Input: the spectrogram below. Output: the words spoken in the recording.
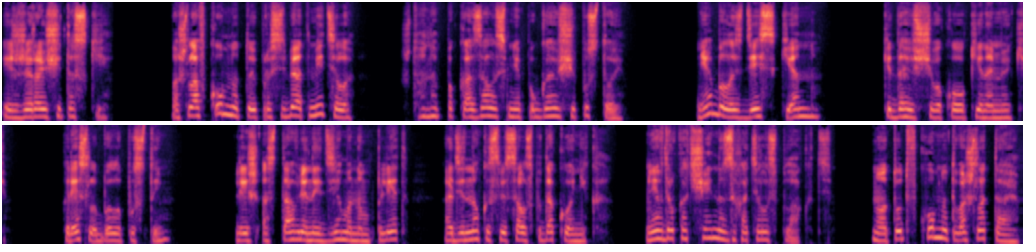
и сжирающей тоски. Вошла в комнату и про себя отметила, что она показалась мне пугающе пустой. Не было здесь Кенна, кидающего колки и намеки. Кресло было пустым. Лишь оставленный демоном плед одиноко свисал с подоконника. Мне вдруг отчаянно захотелось плакать. Но тут в комнату вошла Тая.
